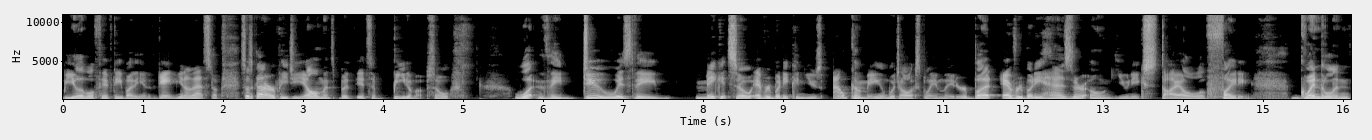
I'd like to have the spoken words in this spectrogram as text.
be level fifty by the end of the game. You know that stuff. So it's got RPG elements, but it's a beat 'em up. So what they do is they make it so everybody can use alchemy, which I'll explain later, but everybody has their own unique style of fighting. Gwendolyn,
